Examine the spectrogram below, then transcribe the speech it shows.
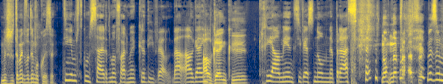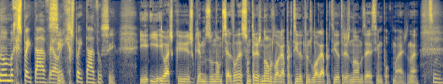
Mas também te vou dizer uma coisa: Tínhamos de começar de uma forma credível. Alguém alguém que. que realmente tivesse nome na praça, Nome na praça. mas um nome respeitável Sim. e respeitado. Sim, e, e eu acho que escolhemos o nome certo. Aliás, São três nomes logo à partida, portanto, logo à partida, três nomes é assim um pouco mais, não é? Sim.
